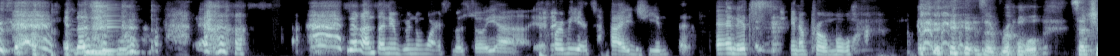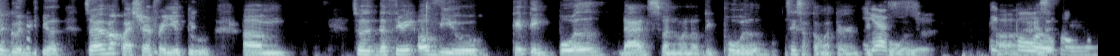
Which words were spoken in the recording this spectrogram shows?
it doesn't. Nakanta ni Bruno Mars but so yeah. For me it's hygiene and it's in a promo. It's a promo. Such a good deal. So I have a question for you too. Um so the three of you kay tig pole dance man mo no tig pole say sakto nga term? Tig yes. pole tig uh, pole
